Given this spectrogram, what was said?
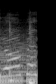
Roberto.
